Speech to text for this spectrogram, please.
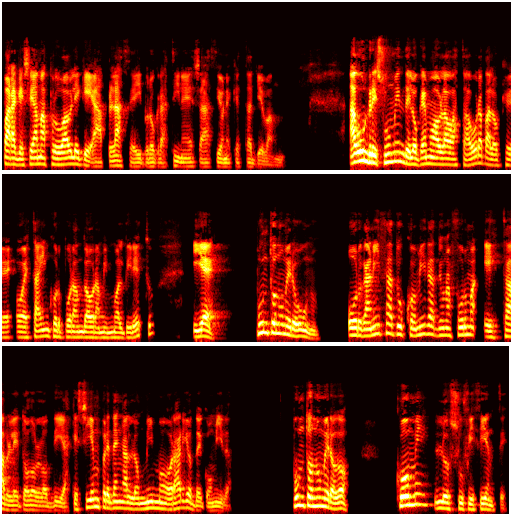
para que sea más probable que aplaces y procrastines esas acciones que estás llevando. Hago un resumen de lo que hemos hablado hasta ahora para los que os estáis incorporando ahora mismo al directo. Y es, punto número uno, Organiza tus comidas de una forma estable todos los días, que siempre tengan los mismos horarios de comida. Punto número dos. Come lo suficiente.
